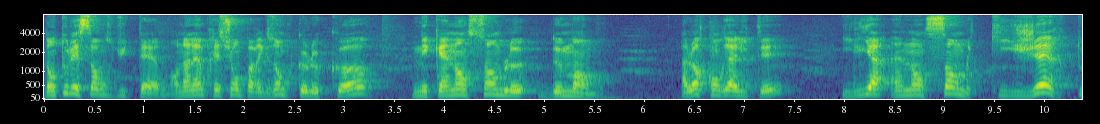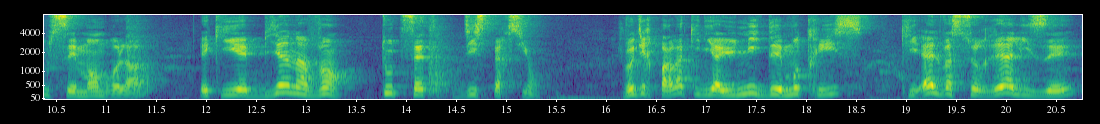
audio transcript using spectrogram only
dans tous les sens du terme. On a l'impression, par exemple, que le corps n'est qu'un ensemble de membres, alors qu'en réalité, il y a un ensemble qui gère tous ces membres-là et qui est bien avant toute cette dispersion. Je veux dire par là qu'il y a une idée motrice qui, elle, va se réaliser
